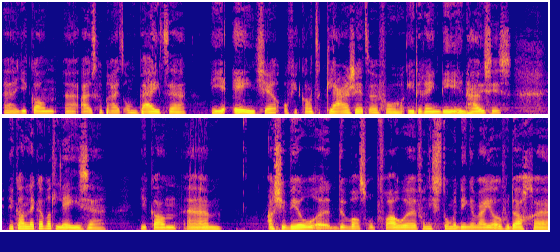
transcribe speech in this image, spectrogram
Uh, je kan uh, uitgebreid ontbijten in je eentje of je kan het klaarzetten voor iedereen die in huis is. Je kan lekker wat lezen. Je kan, um, als je wil, uh, de was opvouwen van die stomme dingen waar je overdag uh,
